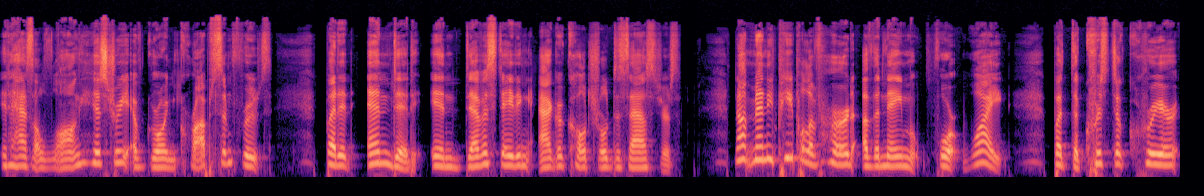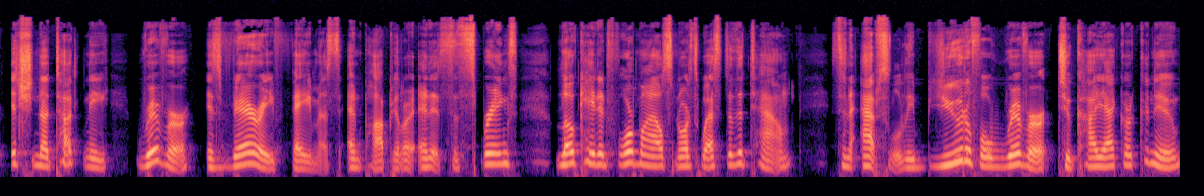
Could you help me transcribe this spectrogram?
It has a long history of growing crops and fruits, but it ended in devastating agricultural disasters. Not many people have heard of the name Fort White, but the crystal clear Ichetucknee River is very famous and popular, and it's the springs located four miles northwest of the town. It's an absolutely beautiful river to kayak or canoe.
